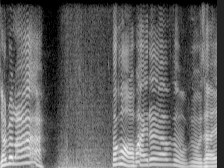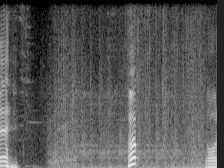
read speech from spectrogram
ย้อนเวลา ต้องขออภัยด้วยครับผมผมใช้ฮึบโดน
